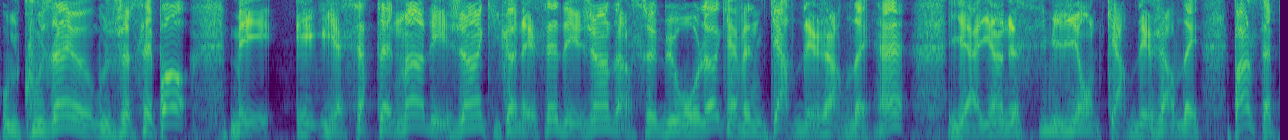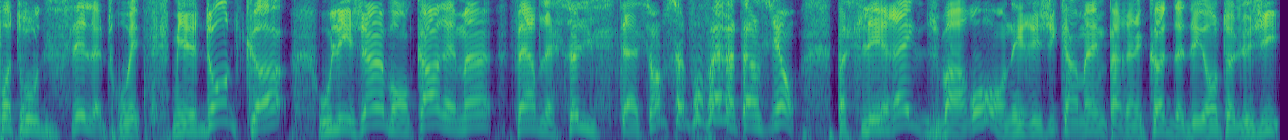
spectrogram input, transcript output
ou le cousin, ou je sais pas, mais il y a certainement des gens qui connaissaient des gens dans ce bureau-là qui avaient une carte Desjardins. Hein? Il y, y en a 6 millions de cartes Desjardins. Je pense que c'était pas trop difficile à trouver. Mais il y a d'autres cas où les gens vont carrément faire de la sollicitation. Ça, faut faire attention. Parce que les règles du barreau, on est régi quand même par un code de déontologie.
